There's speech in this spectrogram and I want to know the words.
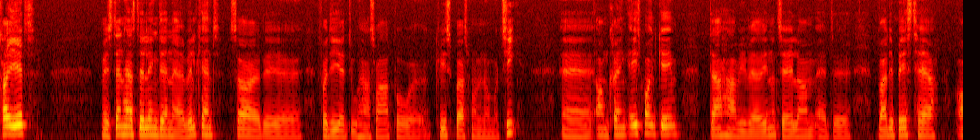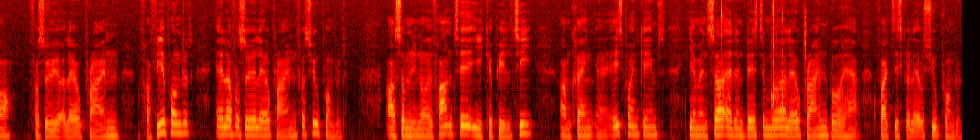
3-1. Hvis den her stilling den er velkendt, så er det øh, fordi, at du har svaret på øh, quizspørgsmål nummer 10. Øh, omkring Ace Point Game, der har vi været inde og tale om, at øh, var det bedst her at forsøge at lave primen fra 4 punktet, eller forsøge at lave primen fra 7 punktet. Og som vi nåede frem til i kapitel 10 omkring øh, Ace Point Games, jamen så er den bedste måde at lave primen på her faktisk at lave 7 punktet.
